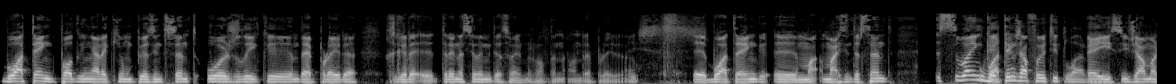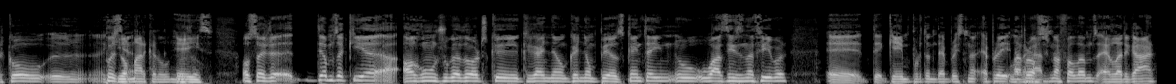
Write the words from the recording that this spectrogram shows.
Boateng pode ganhar aqui um peso interessante. Hoje li que André Pereira regre- treina sem limitações, mas volta não, André Pereira não. Eh, Boateng, eh, ma- mais interessante. Se bem O que Boateng já foi o titular. é não isso, e já marcou. eh, Pois ele marca no- no É jogo. isso. Ou seja, temos aqui eh, alguns jogadores que, que ganham, ganham peso. Quem tem o, o Aziz na Fiber, é, te- que é importante, é para isso, é para, é para isso que nós falamos, é largar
